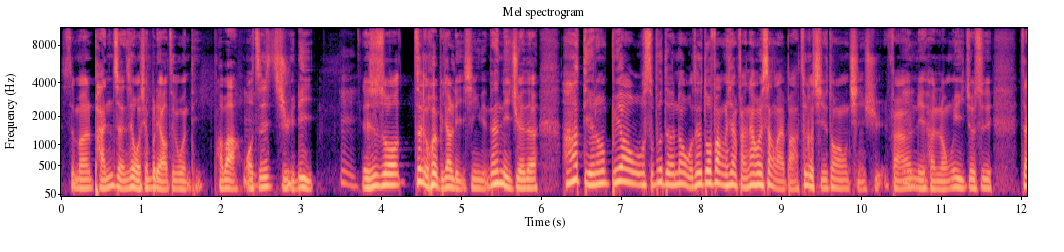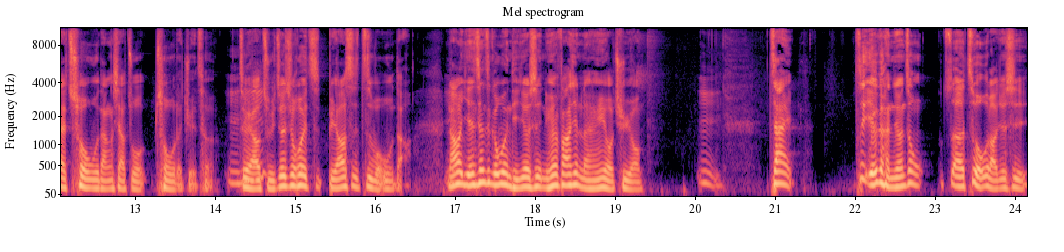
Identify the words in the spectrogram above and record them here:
什么盘整，这我先不聊这个问题，好不好？我只是举例，嗯，也就是说这个会比较理性一点。但是你觉得啊跌了不要，我舍不得，那我再多放一下，反正它会上来吧？这个其实都用情绪，反而你很容易就是在错误当下做错误的决策，这个要注意，这就会比较是自我误导。然后延伸这个问题就是你会发现人很有趣哦，嗯，在这有一个很严重呃自我误导就是。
